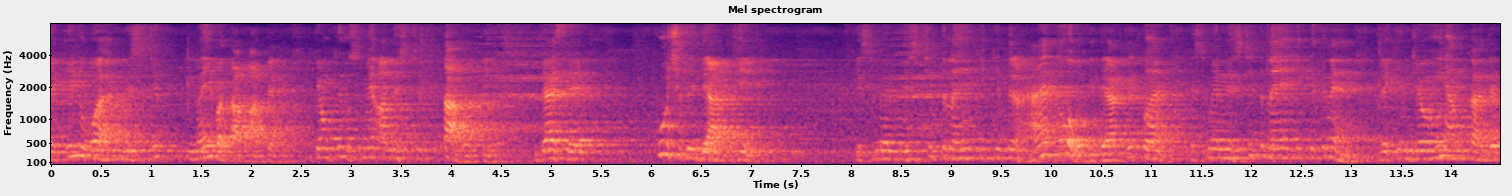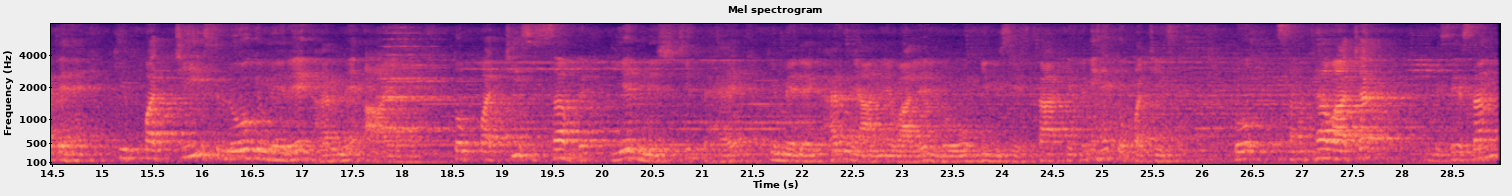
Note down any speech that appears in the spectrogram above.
लेकिन वह निश्चित नहीं बता पाते हैं, क्योंकि उसमें अनिश्चितता होती है। जैसे कुछ विद्यार्थी इसमें निश्चित नहीं कि कितने हैं तो विद्यार्थी तो हैं। इसमें निश्चित नहीं कि कितने हैं। लेकिन जो ही हम कह देते हैं कि 25 लोग मेरे घर में आए हैं तो 25 शब्द ये निश्चित है कि मेरे घर में आने वाले लोगों की विशेषता कितनी है तो 25 तो संख्यावाचक विशेषण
